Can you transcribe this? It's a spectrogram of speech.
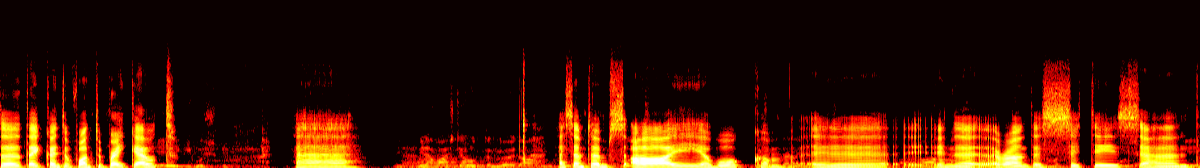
uh, they kind of want to break out. Uh, sometimes I walk um, uh, in uh, around the cities and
